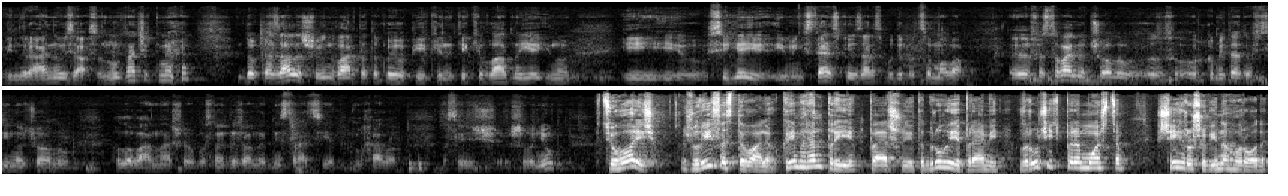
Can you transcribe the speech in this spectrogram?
Він реально взявся. Ну, значить, ми доказали, що він варта такої опіки, не тільки владної, і, ну, і, і всієї, і міністерської зараз буде про це мова. Е, Фестиваль очолив, е, оргкомітет офіційно очолив голова нашої обласної державної адміністрації Михайло Васильович Шеванюк. Цьогоріч журі фестивалю, крім гран-прі першої та другої премій, вручить переможцям ще й грошові нагороди,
